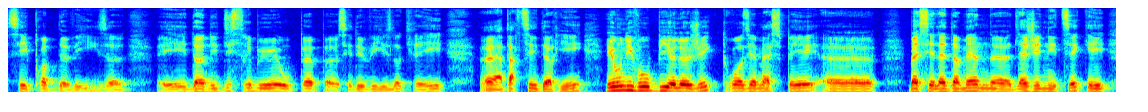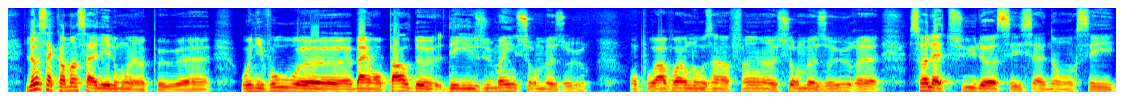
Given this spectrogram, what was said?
ses propres devises euh, et donner, distribuer au peuple euh, ces devises-là créées à partir de rien. Et au niveau biologique, troisième aspect, ben, c'est le domaine de la génétique. Et là, ça commence à aller loin un peu. au niveau, ben, on parle de, des humains sur mesure on pourrait avoir nos enfants sur mesure. ça là-dessus, là, c'est ça, non, c'est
